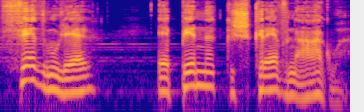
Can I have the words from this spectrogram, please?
Fé de mulher é pena que escreve na água.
